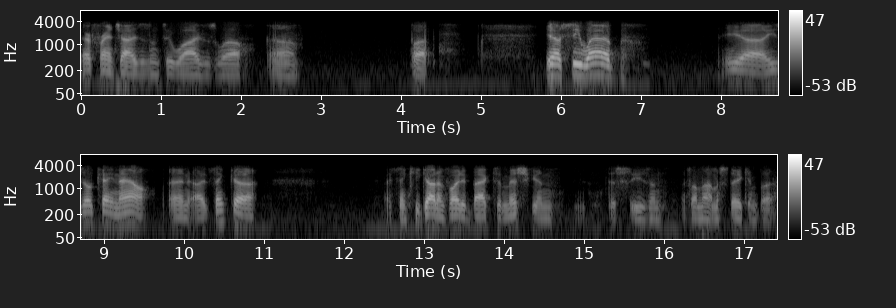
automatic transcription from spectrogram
their franchise isn't too wise as well. Um, but you know, C Webb, he uh, he's okay now, and I think uh, I think he got invited back to Michigan this season, if I'm not mistaken. But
